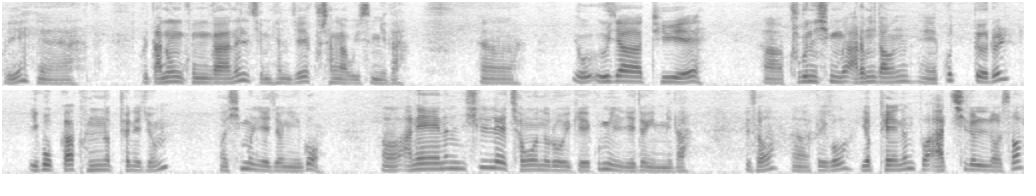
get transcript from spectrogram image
우리, 예, 우리 나눔 공간을 지금 현재 구상하고 있습니다. 어, 요 의자 뒤에 아, 굵은 식물 아름다운 예, 꽃들을 이곳과 건너편에 좀 어, 심을 예정이고 어, 안에는 실내 정원으로 이렇게 꾸밀 예정입니다. 그래서 어, 그리고 옆에는 또 아치를 넣어서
